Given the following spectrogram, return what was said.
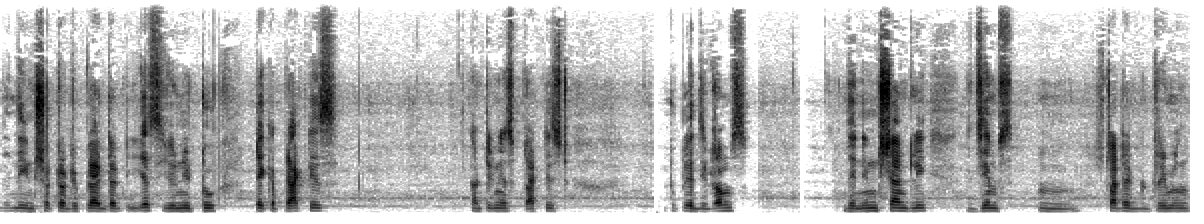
Then the instructor replied that yes you need to take a practice continuous practice to play the drums. Then instantly James um, started dreaming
